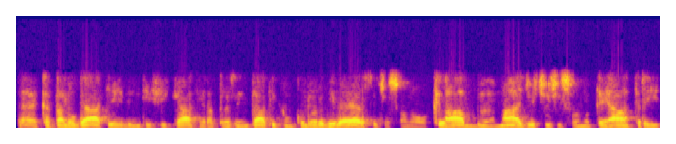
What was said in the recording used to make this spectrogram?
eh, catalogati e identificati e rappresentati con colori diversi, ci sono club magici, ci sono teatri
